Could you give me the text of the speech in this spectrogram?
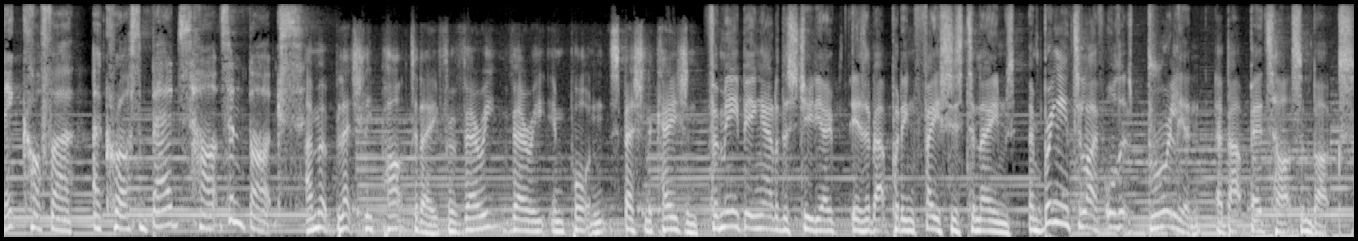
Nick Coffer across beds, Herts, and bucks. I'm at Bletchley Park today for a very, very important special occasion. For me, being out of the studio is about putting faces to names and bringing to life all that's brilliant about beds, Herts, and bucks.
